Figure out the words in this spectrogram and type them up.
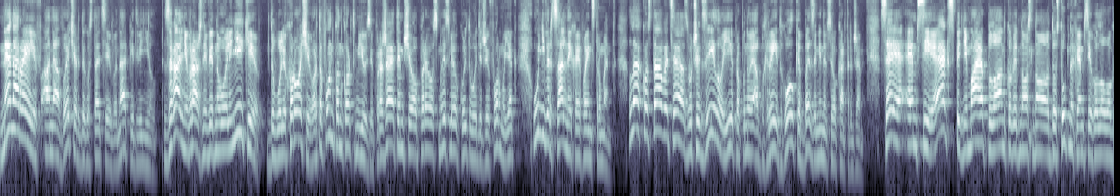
не на рейв, а на вечір дегустації вина під вініл. Загальні враження від нової лінійки доволі хороші. Ортофон Concord Music вражає тим, що переосмислює культову діджей форму як універсальний хай-фай інструмент. Легко ставиться, звучить зріло і пропонує апгрейд голки без заміни всього картриджа. Серія MCX піднімає планку відносно доступних MC головок,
